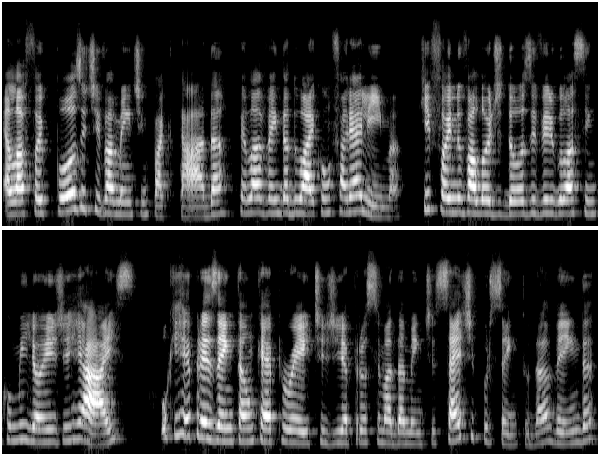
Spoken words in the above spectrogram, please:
ela foi positivamente impactada pela venda do Icon Faria Lima, que foi no valor de 12,5 milhões de reais o que representa um cap rate de aproximadamente 7% da venda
